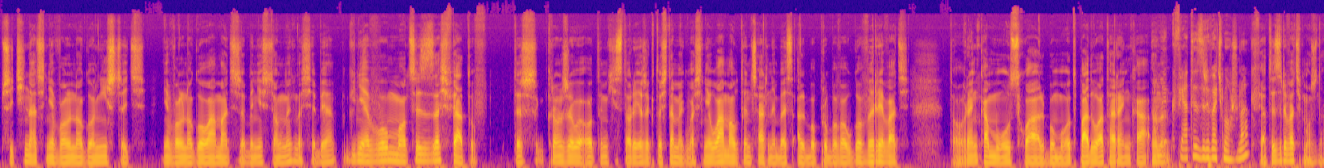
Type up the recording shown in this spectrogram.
przycinać, nie wolno go niszczyć, nie wolno go łamać, żeby nie ściągnąć na siebie gniewu mocy z zaświatów. Też krążyły o tym historie, że ktoś tam jak właśnie łamał ten czarny bez albo próbował go wyrywać, to ręka mu uschła albo mu odpadła ta ręka. Ona... Kwiaty zrywać można? Kwiaty zrywać można.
